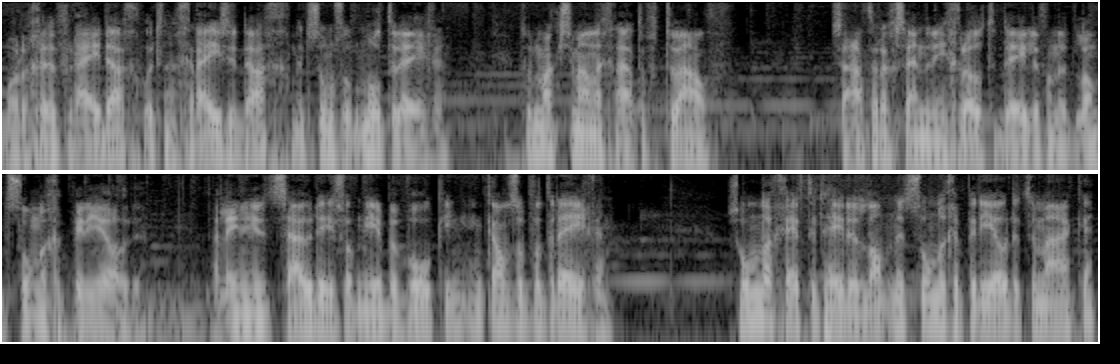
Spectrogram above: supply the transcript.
Morgen, vrijdag, wordt een grijze dag met soms wat motregen. Tot maximaal een graad of 12. Zaterdag zijn er in grote delen van het land zonnige perioden. Alleen in het zuiden is wat meer bewolking en kans op wat regen. Zondag heeft het hele land met zonnige perioden te maken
